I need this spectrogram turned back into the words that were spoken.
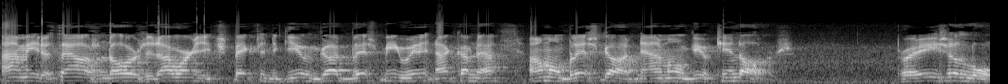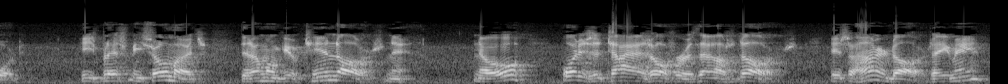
I made a thousand dollars that I weren't expecting to give, and God blessed me with it, and I come to I'm gonna bless God now. I'm gonna give ten dollars. Praise the Lord. He's blessed me so much that I'm gonna give ten dollars now. No, what is the tithes offer a thousand dollars? It's a hundred dollars. Amen.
